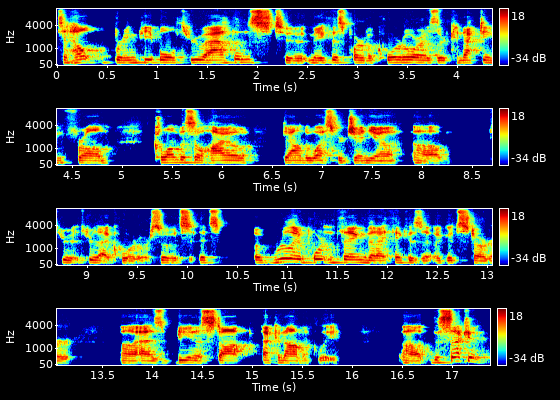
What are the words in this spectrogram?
to help bring people through Athens to make this part of a corridor as they're connecting from Columbus, Ohio, down to West Virginia um, through through that corridor. So it's it's a really important thing that I think is a, a good starter uh, as being a stop economically. Uh, the second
